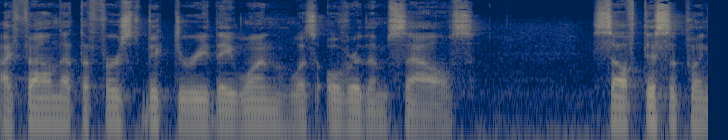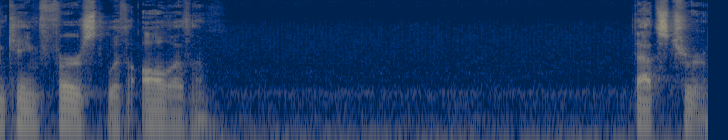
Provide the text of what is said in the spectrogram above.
I found that the first victory they won was over themselves. Self discipline came first with all of them. That's true.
